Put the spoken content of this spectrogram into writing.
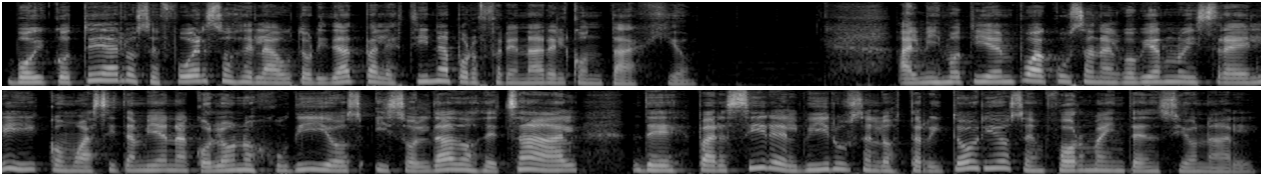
boicotea los esfuerzos de la autoridad palestina por frenar el contagio. Al mismo tiempo acusan al gobierno israelí, como así también a colonos judíos y soldados de Tzal, de esparcir el virus en los territorios en forma intencional.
